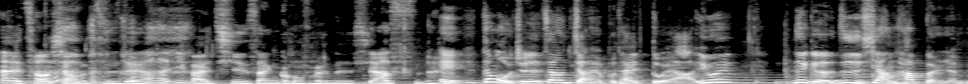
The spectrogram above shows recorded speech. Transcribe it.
他也超小只的，他才一百七十三公分的，吓死了。哎、欸，但我觉得这样讲也不太对啊，因为那个日向他本人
